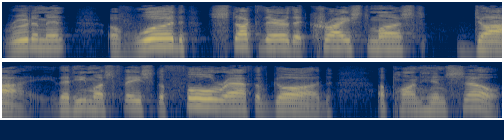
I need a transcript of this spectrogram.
rudiment of wood stuck there that Christ must die, that he must face the full wrath of God upon himself.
